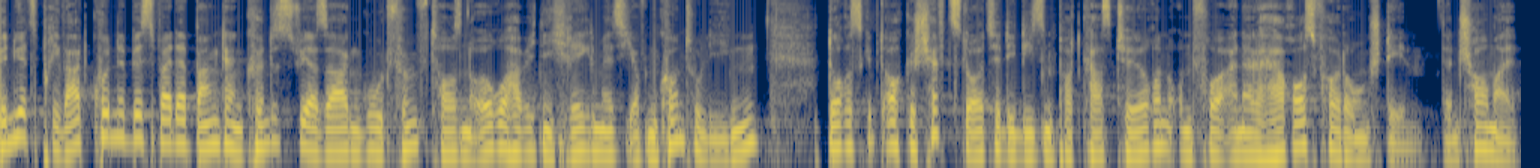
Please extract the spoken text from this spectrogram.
Wenn du jetzt Privatkunde bist bei der Bank, dann könntest du ja sagen, gut, 5000 Euro habe ich nicht regelmäßig auf dem Konto liegen. Doch es gibt auch Geschäftsleute, die diesen Podcast hören und vor einer Herausforderung stehen. Denn schau mal,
